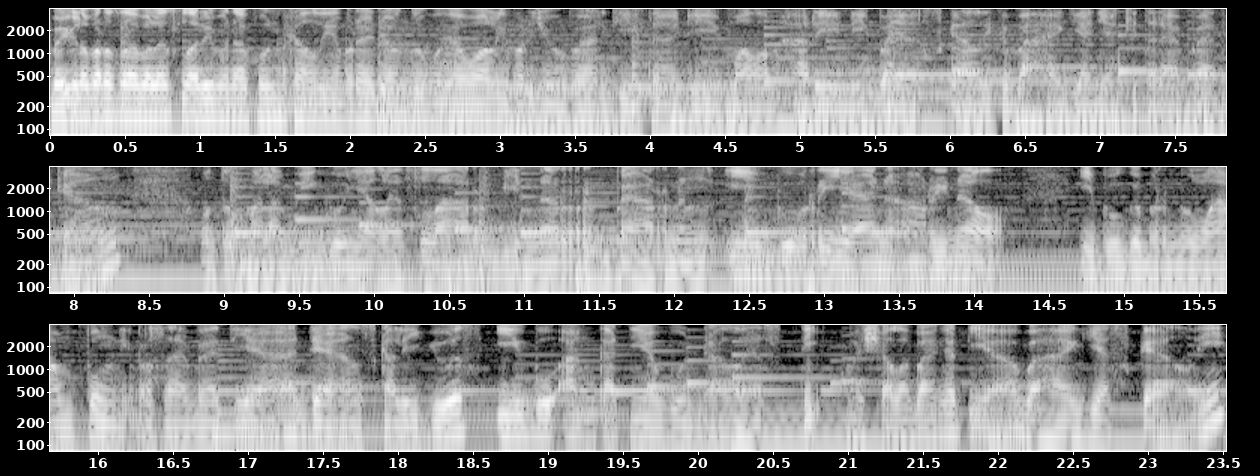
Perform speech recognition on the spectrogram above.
Baiklah para sahabat Leslar di mana pun kalian berada untuk mengawali perjumpaan kita di malam hari ini Banyak sekali kebahagiaan yang kita dapatkan Untuk malam minggunya Leslar dinner bareng Ibu Riana Arinal. Ibu Gubernur Lampung nih persahabat ya. Dan sekaligus ibu angkatnya Bunda Lesti. Masya Allah banget ya bahagia sekali.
